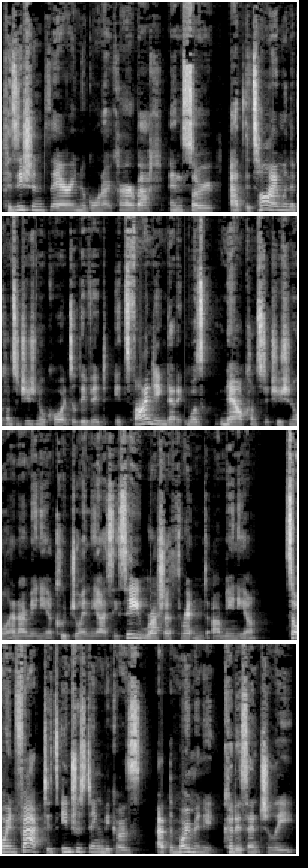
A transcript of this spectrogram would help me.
positioned there in Nagorno Karabakh. And so at the time when the Constitutional Court delivered its finding that it was now constitutional and Armenia could join the ICC, Russia threatened Armenia. So in fact, it's interesting because at the moment it could essentially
